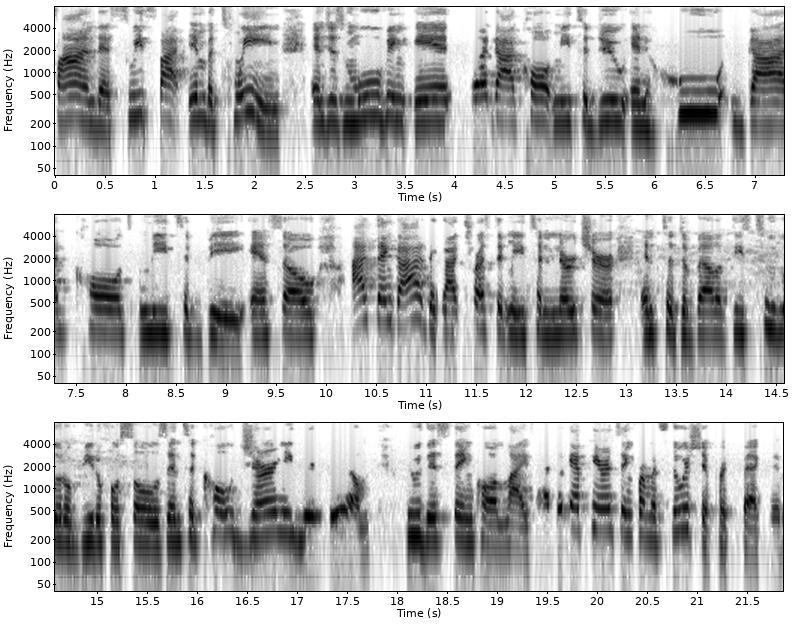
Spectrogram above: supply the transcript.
find that sweet spot in between and just moving in what God called me to do and who God called me to be. And so I thank God that God trusted me to nurture and to develop these two little beautiful souls and to co journey with them through this thing called life. I look at parenting from a stewardship perspective.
